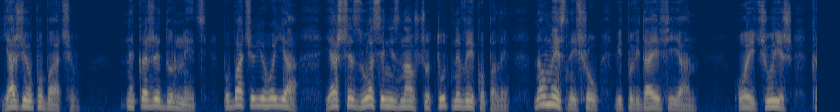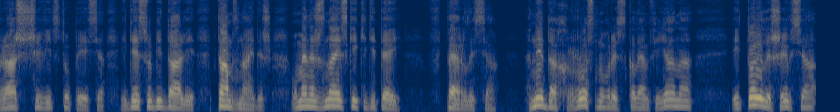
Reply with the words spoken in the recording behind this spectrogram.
Я ж його побачив. Не кажи, дурниць, побачив його я. Я ще з осені знав, що тут не викопали. Навмисне йшов, відповідає фіян. Ой, чуєш, краще відступися. Іди собі далі, там знайдеш. У мене ж знаєш, скільки дітей. Вперлися. Гнида хроснув рискалем фіяна, і той лишився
